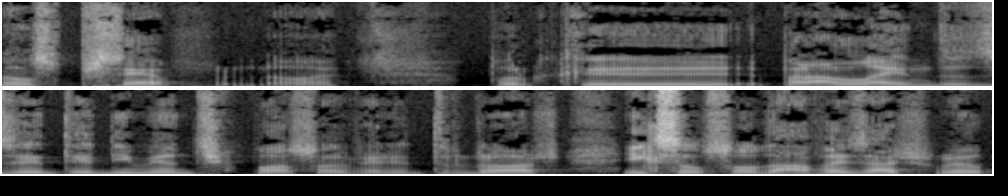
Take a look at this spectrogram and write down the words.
Não se percebe, não é? Porque para além de desentendimentos que possam haver entre nós e que são saudáveis, acho eu,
